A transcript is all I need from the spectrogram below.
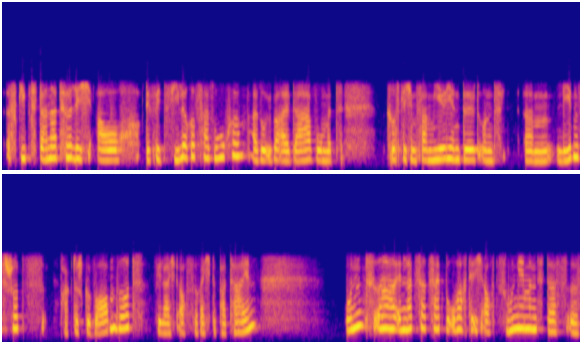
Es gibt dann natürlich auch diffizilere Versuche, also überall da, wo mit christlichem Familienbild und ähm, Lebensschutz praktisch geworben wird, vielleicht auch für rechte Parteien. Und äh, in letzter Zeit beobachte ich auch zunehmend, dass es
